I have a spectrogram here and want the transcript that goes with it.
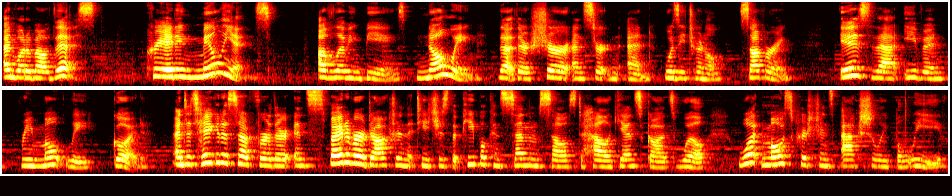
And what about this? Creating millions of living beings, knowing that their sure and certain end was eternal suffering. Is that even remotely good? And to take it a step further, in spite of our doctrine that teaches that people can send themselves to hell against God's will, what most Christians actually believe,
